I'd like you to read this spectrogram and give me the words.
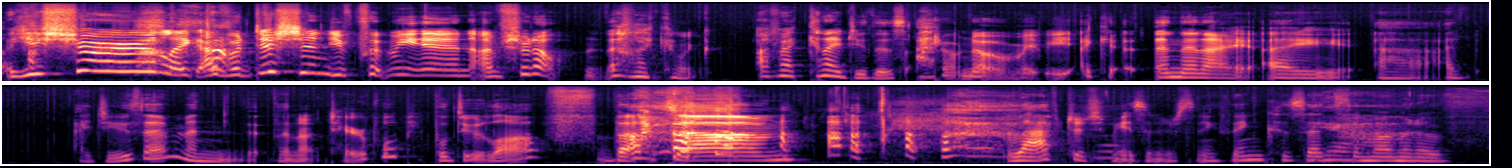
are you sure? Like I've auditioned, you've put me in. I'm sure not. Like, I'm like, I'm like, can I do this? I don't know. Maybe I can. And then I, I, uh, I, I do them and they're not terrible. People do laugh, but um, laughter to me is an interesting thing because that's Yeah. the moment of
